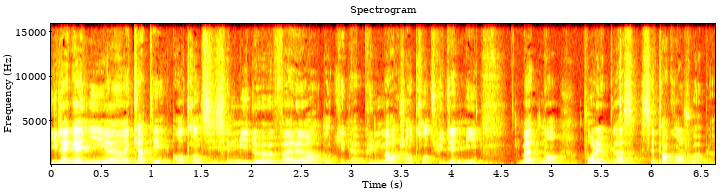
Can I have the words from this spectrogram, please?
Il a gagné un quintet en 36,5 de valeur, donc il n'a plus de marge en 38,5. Maintenant, pour les places, c'est encore jouable.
